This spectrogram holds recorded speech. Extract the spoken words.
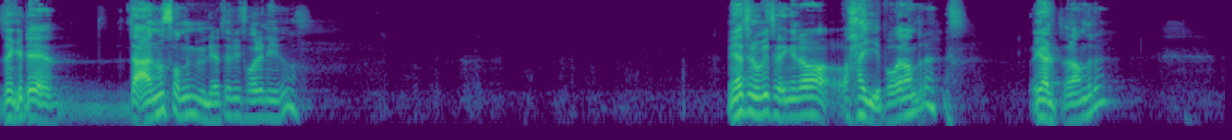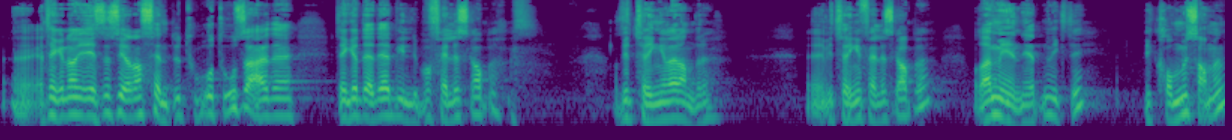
jeg tenker det, det er noen sånne muligheter vi får i livet. Men jeg tror vi trenger å, heie på hverandre og hjelpe hverandre. Eh, jeg tenker Når Jesus sier at han sendte ut to og to, så er det, tenker det, det er bildet på fellesskapet. At vi trenger hverandre. Eh, vi trenger fellesskapet, og da er menigheten viktig. Vi kommer sammen.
